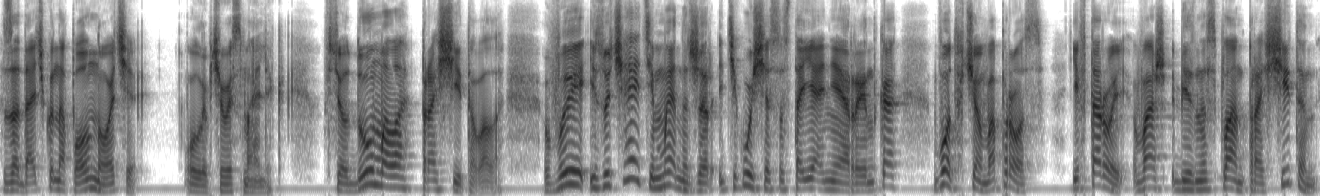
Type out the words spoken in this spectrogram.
задачку на полночи. Улыбчивый смайлик все думала, просчитывала. Вы изучаете менеджер и текущее состояние рынка? Вот в чем вопрос. И второй, ваш бизнес-план просчитан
